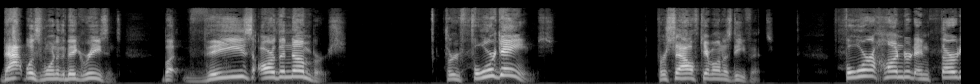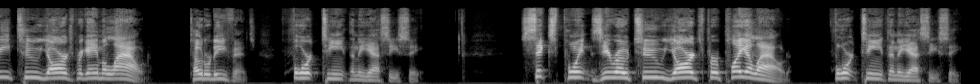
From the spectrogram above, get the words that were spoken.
that was one of the big reasons. But these are the numbers through four games for South Carolina's defense 432 yards per game allowed, total defense, 14th in the SEC. 6.02 yards per play allowed, 14th in the SEC.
